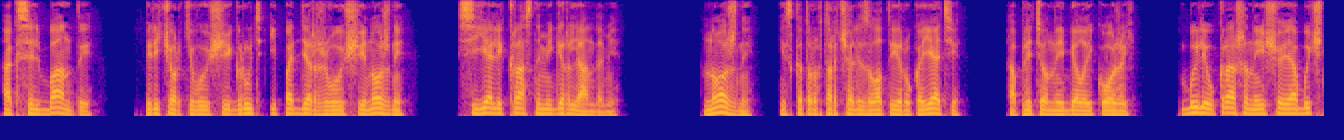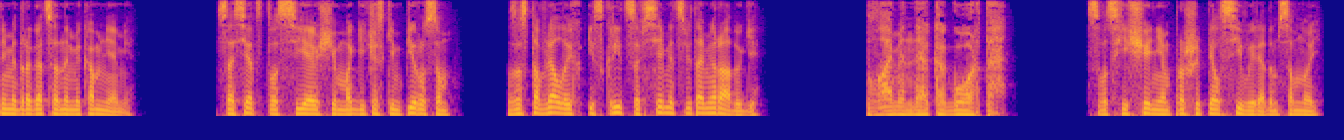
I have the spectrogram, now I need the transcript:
Аксельбанты, перечеркивающие грудь и поддерживающие ножны, сияли красными гирляндами. Ножны, из которых торчали золотые рукояти, оплетенные белой кожей, были украшены еще и обычными драгоценными камнями. Соседство с сияющим магическим пирусом заставляло их искриться всеми цветами радуги. «Пламенная когорта!» С восхищением прошипел Сивый рядом со мной.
